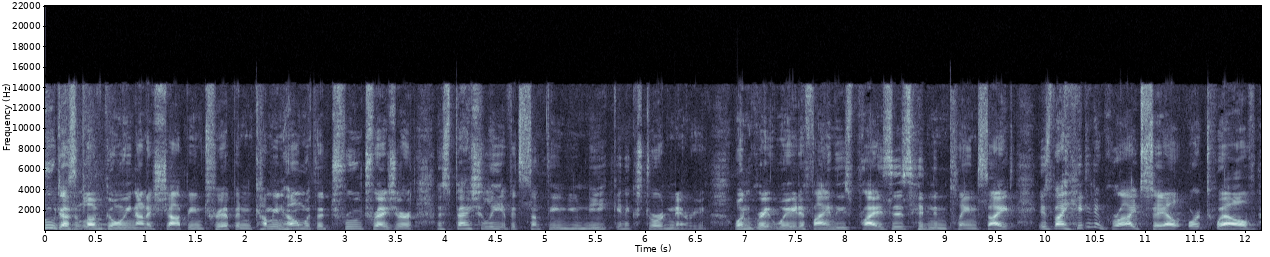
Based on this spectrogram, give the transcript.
Who doesn't love going on a shopping trip and coming home with a true treasure, especially if it's something unique and extraordinary? One great way to find these prizes hidden in plain sight is by hitting a garage sale or 12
